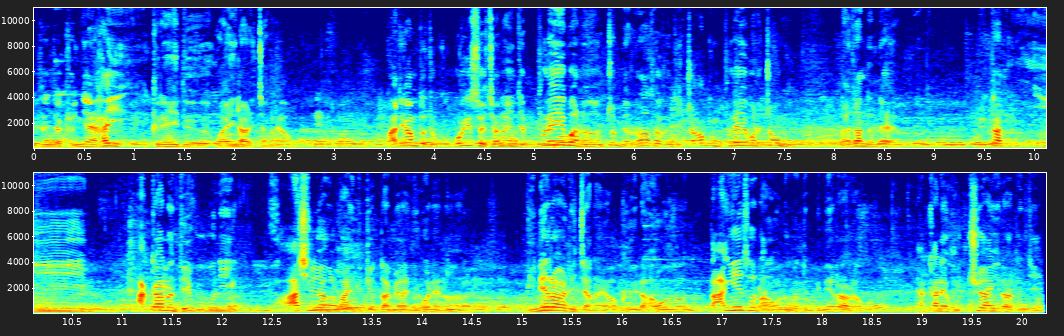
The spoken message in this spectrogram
여기서 이제 굉장히 하이 그레이드 와인이라 했잖아요. 바디감도 좋고 모르겠어요. 저는 이제 플레이버는 좀 열어놔서 그런지 조금 플레이버는 좀 낮았는데 일단 이 아까는 대부분이 과실량을 많이 느꼈다면 이번에는 미네랄 있잖아요. 그 나오는 땅에서 나오는 것도 미네랄하고 약간의 후추향이라든지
